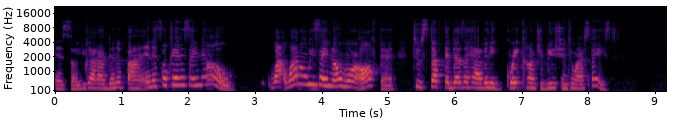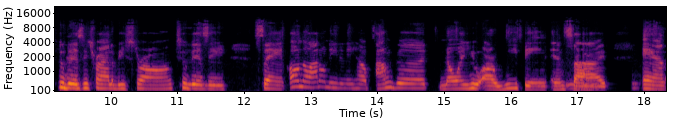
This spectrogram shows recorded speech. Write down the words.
And so you got to identify and it's okay to say no. Why, why don't we say no more often to stuff that doesn't have any great contribution to our space? Too busy trying to be strong too busy saying oh no i don't need any help. I'm good knowing you are weeping inside mm-hmm. And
